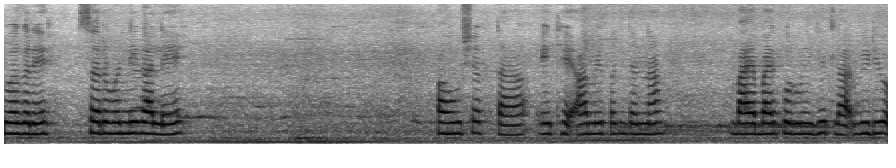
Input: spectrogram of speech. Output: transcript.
वगैरे सर्व निघाले. पाहू शकता येथे आम्ही पण त्यांना बाय बाय करून घेतला. व्हिडिओ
